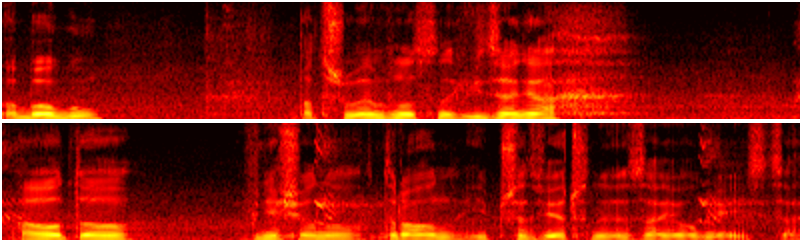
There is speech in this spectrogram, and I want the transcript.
O Bogu patrzyłem w nocnych widzeniach, a oto wniesiono tron i przedwieczny zajął miejsce.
